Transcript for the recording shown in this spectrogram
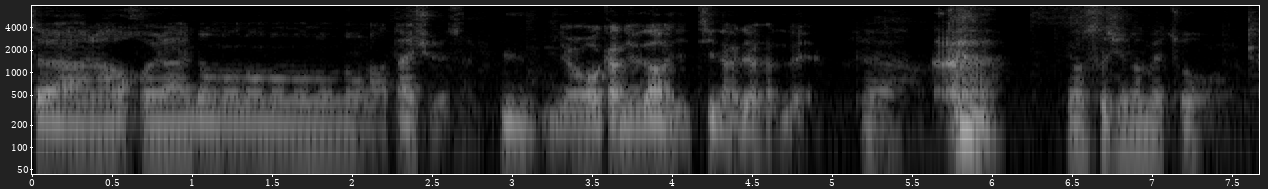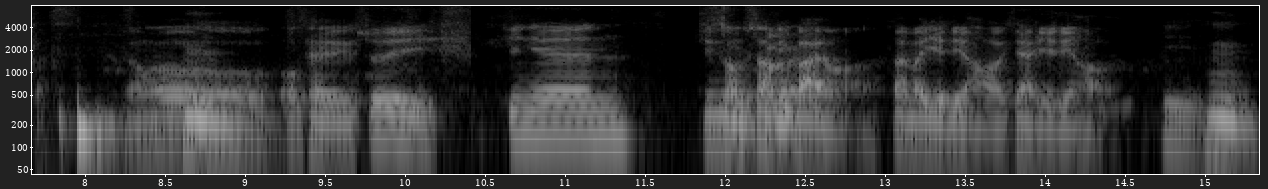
对啊，然后回来弄弄弄弄弄弄弄，然后带学生。嗯，有我感觉到你进来就很累。对啊，有事情都没做。然后、嗯、OK，所以今天。进入上礼拜嘛，上礼拜夜店好了，现在夜店好了。嗯嗯，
